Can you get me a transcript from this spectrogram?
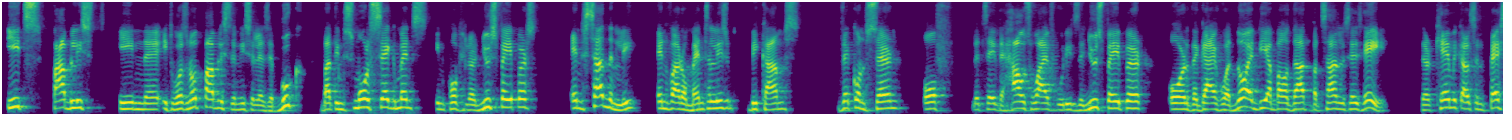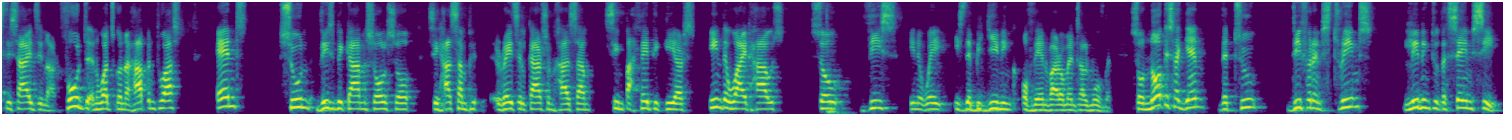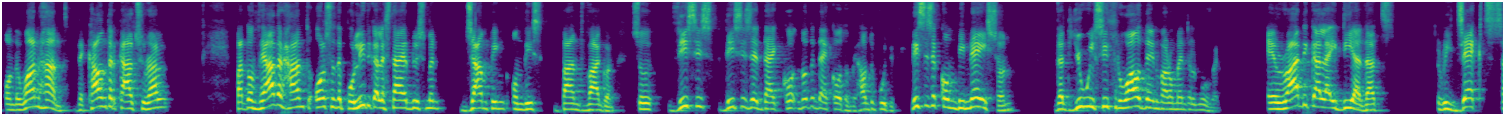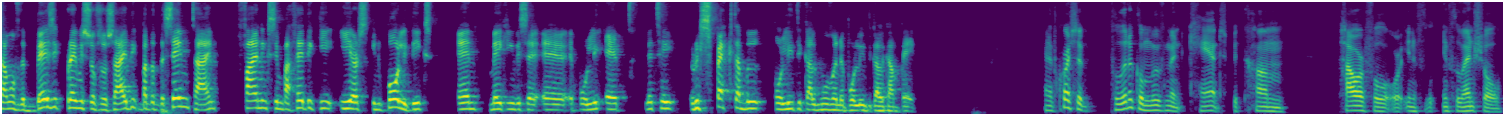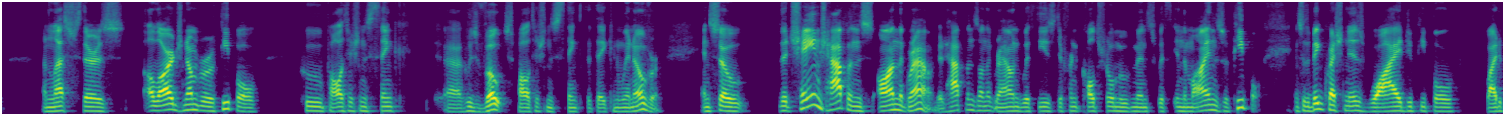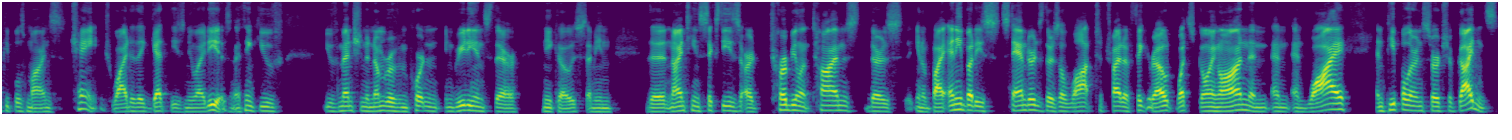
it's published in, uh, it was not published initially as a book, but in small segments in popular newspapers. And suddenly, environmentalism becomes the concern of, let's say, the housewife who reads the newspaper or the guy who had no idea about that, but suddenly says, hey, there are chemicals and pesticides in our food, and what's going to happen to us? And soon this becomes also, she has some, Rachel Carson has some sympathetic ears in the White House. So this, in a way, is the beginning of the environmental movement. So notice again the two different streams leading to the same sea. On the one hand, the countercultural, but on the other hand, also the political establishment jumping on this bandwagon. So this is this is a dichot- not a dichotomy. How to put it? This is a combination that you will see throughout the environmental movement. A radical idea that rejects some of the basic premises of society, but at the same time finding sympathetic ears in politics and making this a, a, a, a, let's say respectable political movement, a political campaign. And of course, a political movement can't become powerful or influ- influential unless there's a large number of people who politicians think, uh, whose votes politicians think that they can win over. And so the change happens on the ground. It happens on the ground with these different cultural movements within the minds of people. And so the big question is why do people why do people's minds change? Why do they get these new ideas? And I think you've you've mentioned a number of important ingredients there, Nikos. I mean, the 1960s are turbulent times. There's, you know, by anybody's standards, there's a lot to try to figure out what's going on and and and why. And people are in search of guidance.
